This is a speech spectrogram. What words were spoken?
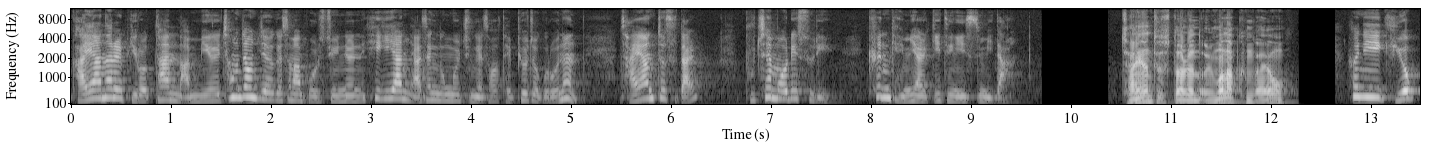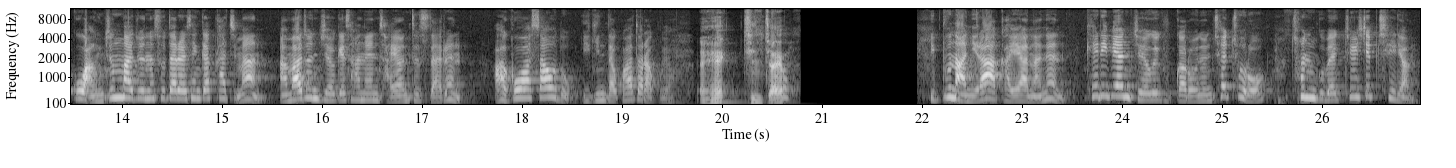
가야나를 비롯한 남미의 청정 지역에서만 볼 수 있는 희귀한 야생동물 중에서 대표적으로는 자이언트 수달, 부채머리 수리, 큰개미핥기 등이 있습니다. 자이언트 수달은 얼마나 큰가요? 흔히 귀엽고 앙증맞은 수달을 생각하지만 아마존 지역에 사는 자이언트 수달은 악어와 싸워도 이긴다고 하더라고요. 에? 진짜요? 이뿐 아니라 가이아나는 캐리비안 지역의 국가로는 최초로 1977년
